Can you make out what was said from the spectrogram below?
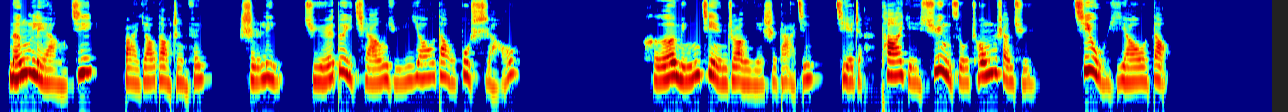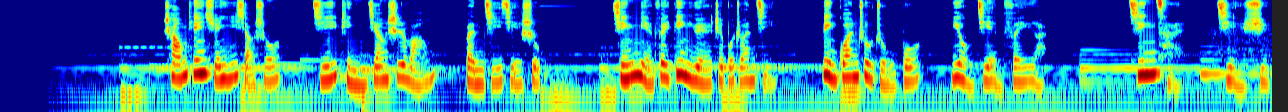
能两击把妖道震飞，实力绝对强于妖道不少。何明见状也是大惊，接着他也迅速冲上去救妖道。长篇悬疑小说《极品僵尸王》本集结束，请免费订阅这部专辑，并关注主播又见菲儿，精彩继续。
